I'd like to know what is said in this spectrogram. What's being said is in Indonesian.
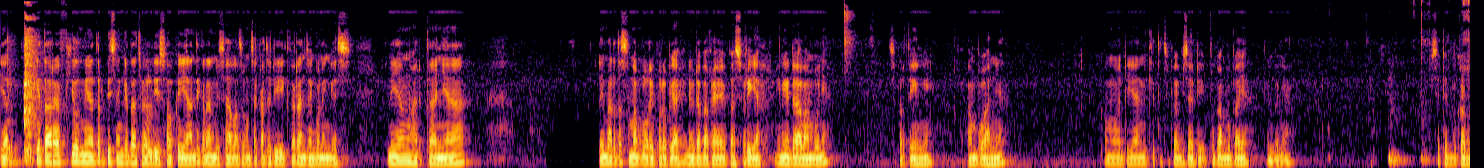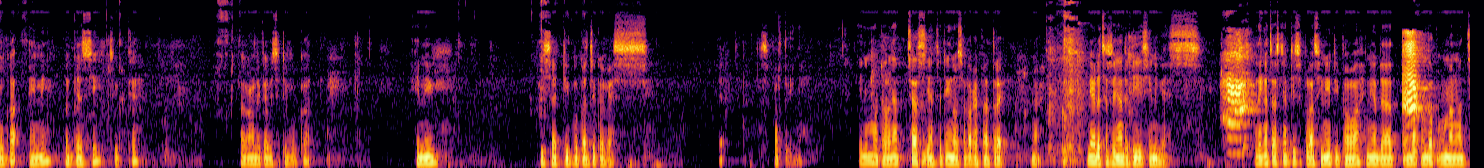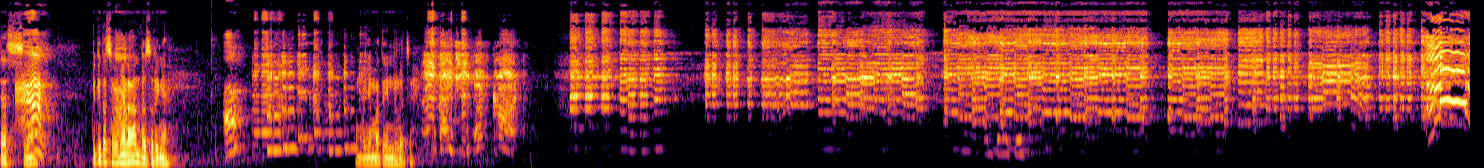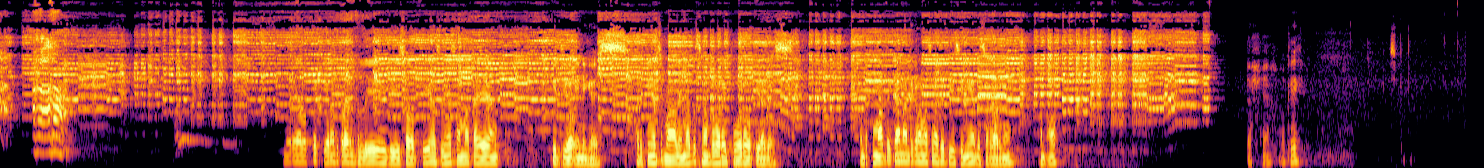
Ya, kita review miniatur bis yang kita jual di Shopee ya. Nanti kalian bisa langsung cek aja di keranjang kuning guys. Ini yang harganya 550 ribu rupiah. Ini udah pakai basuri ya. Ini ada lampunya. Seperti ini lampuannya. Kemudian kita juga bisa dibuka-buka ya pintunya. Bisa dibuka-buka. Ini bagasi juga. Belakang juga bisa dibuka ini bisa dibuka juga guys. Ya seperti ini. Ini modalnya cas ya jadi nggak usah pakai baterai. Nah ini ada casnya ada di sini guys. Nanti ngecasnya di sebelah sini di bawah. Ini ada tembak untuk mengecas ya. Yuk kita coba nyalakan basurinya lampunya matiin dulu aja ini real pick ya nanti kalian beli di Shopee hasilnya sama kayak yang video ini guys. Harganya cuma 550 ribu rupiah guys. Untuk mematikan nanti kalian langsung aja di sini ada saklarnya on off. Dah ya oke. okay.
